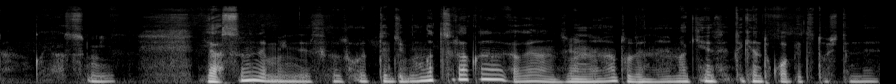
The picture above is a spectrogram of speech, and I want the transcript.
なんか休み休んでもいいんですけど、そうやって自分が辛くなるだけなんですよね。後でね、まあ金銭的なとこは別としてね。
